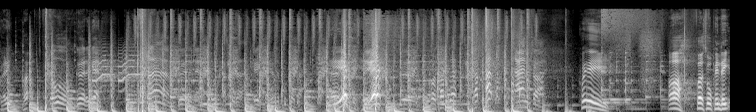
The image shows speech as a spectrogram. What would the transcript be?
Ready? Oh, good. Again. Bam. Good. And then hook after that. Okay, so you're gonna put that back. Yes. Yes. Good. Cross after. Up, up, and time. Whee. Oh, first of all, Pindi,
